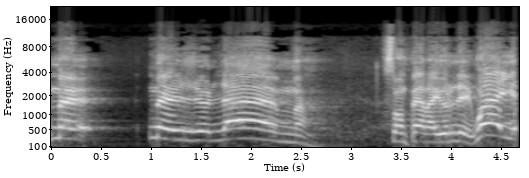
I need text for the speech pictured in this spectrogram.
mais, mais je l'aime. Son père a hurlé, ouais,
